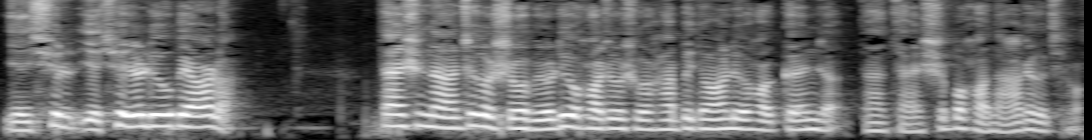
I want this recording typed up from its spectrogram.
也去也确实溜边了。但是呢，这个时候，比如六号这个时候还被对方六号跟着，但暂时不好拿这个球。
